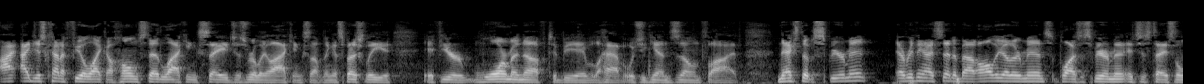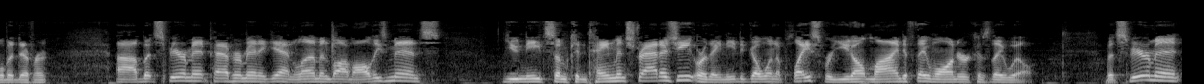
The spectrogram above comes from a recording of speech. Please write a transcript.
I, I just kind of feel like a homestead lacking sage is really lacking something, especially if you're warm enough to be able to have it, which again, zone five. Next up, spearmint. Everything I said about all the other mints applies to spearmint. It just tastes a little bit different. Uh, but spearmint, peppermint, again, lemon balm, all these mints, you need some containment strategy or they need to go in a place where you don't mind if they wander because they will. But spearmint,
